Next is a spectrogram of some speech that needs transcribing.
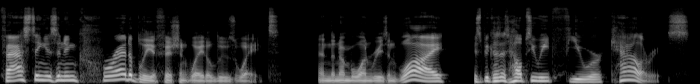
Fasting is an incredibly efficient way to lose weight. And the number one reason why is because it helps you eat fewer calories.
